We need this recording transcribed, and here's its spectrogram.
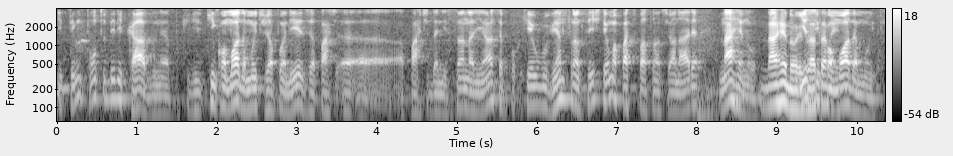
E tem um ponto delicado, né? Porque, que incomoda muito os japoneses, a parte, a, a, parte da Nissan na aliança, é porque o governo francês tem uma participação acionária na Renault. Na Renault, Isso exatamente. incomoda muito.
